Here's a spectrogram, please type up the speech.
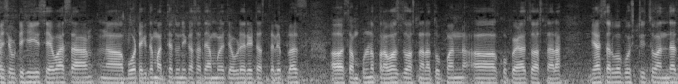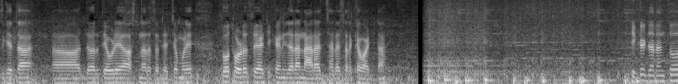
पण शेवटी ही सेवा असा बोट एकदम अत्याधुनिक असा त्यामुळे तेवढे रेट असतले प्लस संपूर्ण प्रवास जो असणारा तो पण खूप वेळाचा असणारा. ह्या सर्व गोष्टीचा अंदाज घेता दर तेवढे असणार असं त्याच्यामुळे तो थोडंसं या ठिकाणी जरा नाराज झाल्यासारखं वाटतं. तिकीट दरांचो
